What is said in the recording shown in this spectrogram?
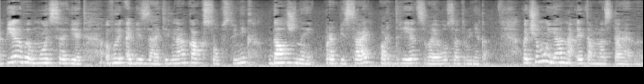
первый мой совет. Вы обязательно, как собственник, должны прописать портрет своего сотрудника. Почему я на этом настаиваю?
